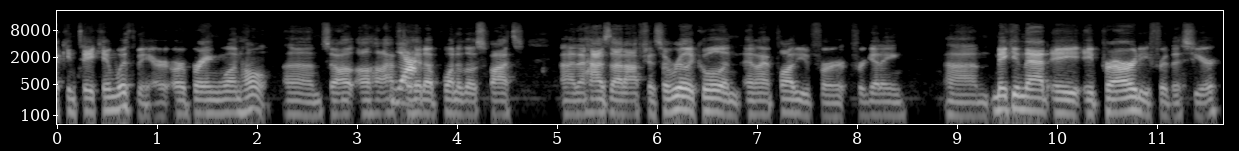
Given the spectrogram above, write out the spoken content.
I, can take him with me or, or bring one home. Um, so I'll, I'll have yeah. to hit up one of those spots uh, that has that option. So really cool, and, and I applaud you for for getting um, making that a, a priority for this year.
